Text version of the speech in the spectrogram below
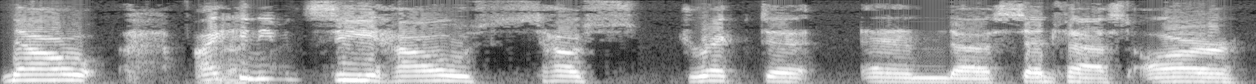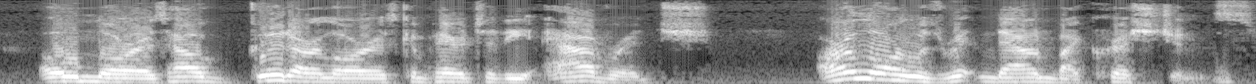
Now, I can even see how how strict uh, and uh, steadfast our own lore is, how good our lore is compared to the average. Our lore was written down by Christians,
